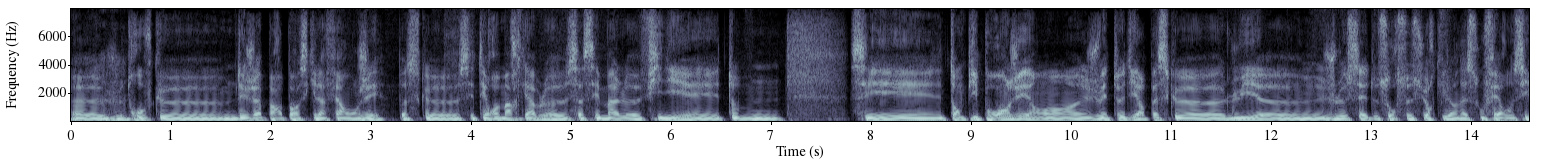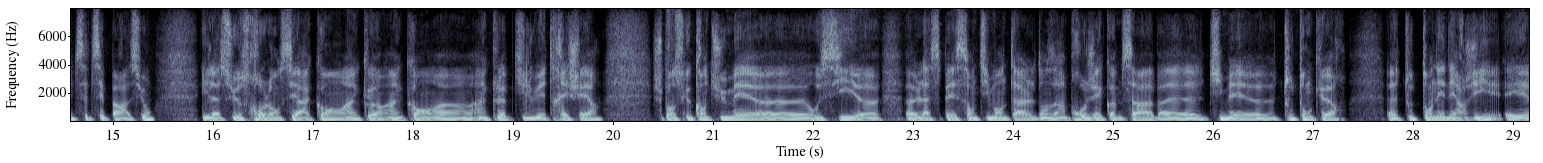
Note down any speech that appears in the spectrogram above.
Euh, Je mhm. trouve que, déjà, par rapport à ce qu'il a fait à Angers, parce que c'était remarquable, ça s'est mal fini et c'est tant pis pour Angers, hein, je vais te dire, parce que euh, lui, euh, je le sais de source sûre qu'il en a souffert aussi de cette séparation. Il a su se relancer à Caen, un, un, un, club qui lui est très cher. Je pense que quand tu mets euh, aussi l'aspect sentimental dans un projet comme ça, bah, tu mets tout ton cœur, toute ton énergie, et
